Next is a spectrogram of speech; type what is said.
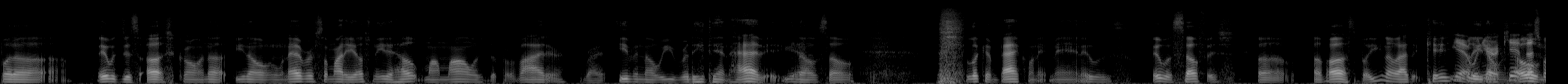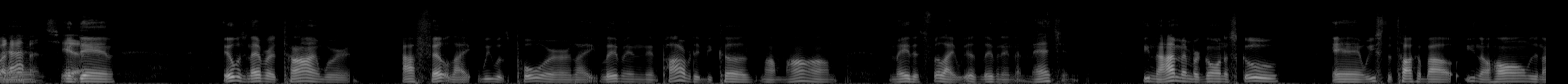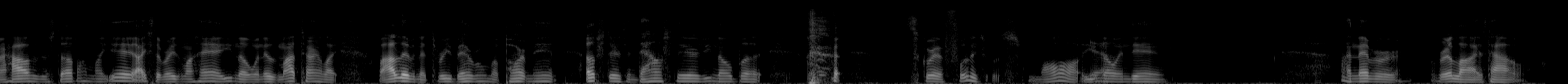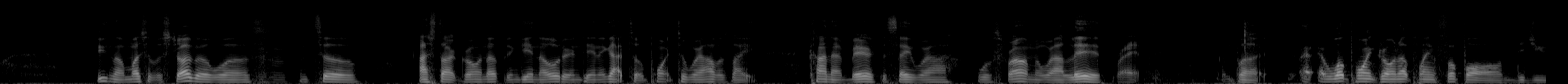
but uh it was just us growing up. You know, whenever somebody else needed help, my mom was the provider, Right. even though we really didn't have it. You Yeah. know, so looking back on it, man, it was it was selfish uh, of us. But you know, as a kid, you Yeah, really when you're a don't kid, know, that's what man. happens. Yeah. And then it was never a time where I felt like we was poor like living in poverty because my mom made us feel like we was living in a mansion. You know, I remember going to school and we used to talk about, you know, homes and our houses and stuff. I'm like, yeah, I used to raise my hand, you know, when it was my turn, like, well, I live in a three bedroom apartment, upstairs and downstairs, you know, but square footage was small, you Yeah. know, and then I never realized how, you know, much of a struggle it was Mhm. Until I started growing up and getting older, and then it got to a point to where I was like kind of embarrassed to say where I was from and where I lived. Right. But At, at what point growing up playing football did you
